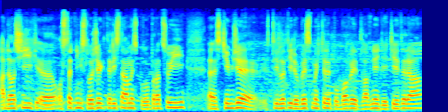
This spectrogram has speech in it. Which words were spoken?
a dalších e, ostatních složek, které s námi spolupracují, e, s tím, že v této době jsme chtěli pobavit hlavně děti teda,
